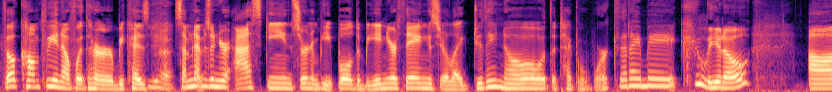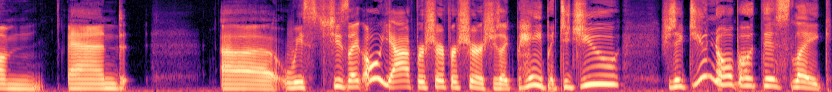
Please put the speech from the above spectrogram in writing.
I felt comfy enough with her because Yeah. sometimes when you're asking certain people to be in your things, you're like, do they know the type of work that I make? You know? Um, and uh, we, she's like, oh yeah, for sure, for sure. She's like, hey, but did you, she's like, do you know about this, like,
